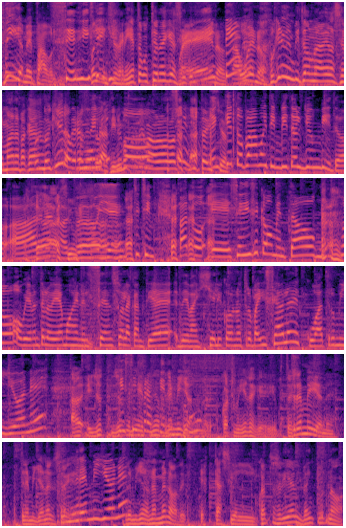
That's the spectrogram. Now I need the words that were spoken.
Dígame, Pablo. Se dice Oye, que... tenía esta cuestión hay que hacer. Bueno, está bueno. ¿Por qué no me invitan una vez a la semana para acá? Cuando quiera, pero es gratis. No problema. ¿En qué topamos y te invito el yumbito? Ah, Oye, chichín. Pato, eh, se dice que ha aumentado mucho, obviamente lo veíamos en el censo, la cantidad de evangélicos en nuestro país. Se habla de 4 millones. Ah, yo, ¿Qué cifras tienes 3 millones. 4 millones. Que 3 millones. 3 millones. Que ¿3 millones? 3 millones no es menor. Es casi el... ¿Cuánto sería? ¿El 20? No.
